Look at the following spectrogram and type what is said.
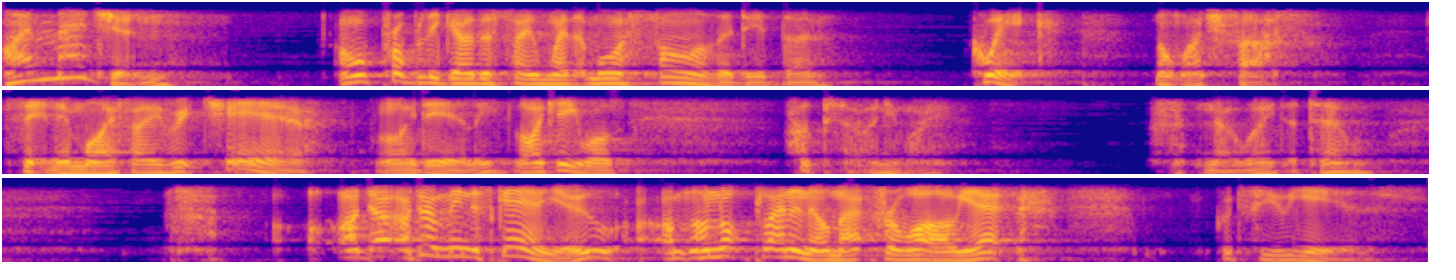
I imagine I'll probably go the same way that my father did, though. Quick, not much fuss. Sitting in my favourite chair, ideally, like he was. Hope so, anyway. no way to tell. I don't, I don't mean to scare you. I'm, I'm not planning on that for a while yet. Good few years.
